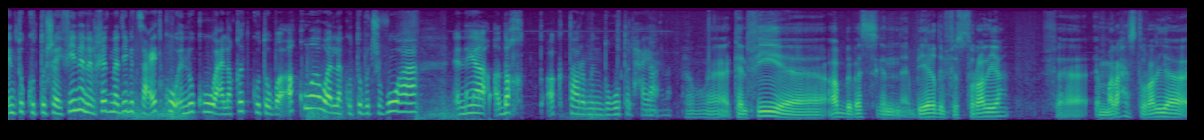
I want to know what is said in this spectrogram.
أنتوا كنتوا شايفين إن الخدمة دي بتساعدكم انكم علاقتكم تبقى أقوى ولا كنتوا بتشوفوها إن هي ضغط أكتر من ضغوط الحياة هو كان في آه، أب بس كان بيخدم في أستراليا فلما راح أستراليا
